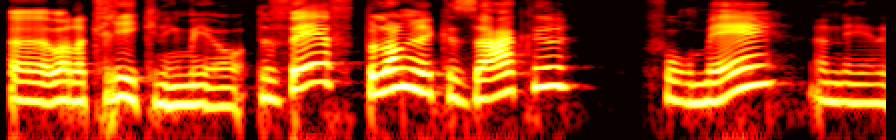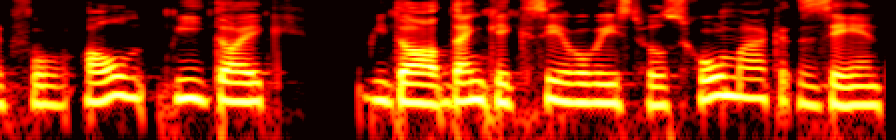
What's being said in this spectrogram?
eh, waar ik rekening mee hou. De vijf belangrijke zaken voor mij en eigenlijk voor al wie dat, ik, wie dat denk ik zero waste wil schoonmaken zijn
